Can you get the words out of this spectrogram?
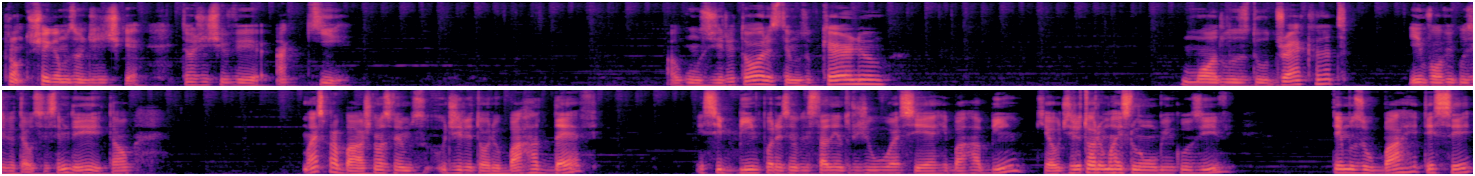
Pronto, chegamos onde a gente quer. Então a gente vê aqui alguns diretórios, temos o kernel, módulos do Dracut, envolve inclusive até o systemd e tal. Mais para baixo nós vemos o diretório barra dev. Esse bin, por exemplo, está dentro de usr barra bin, que é o diretório mais longo, inclusive. Temos o barra etc.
